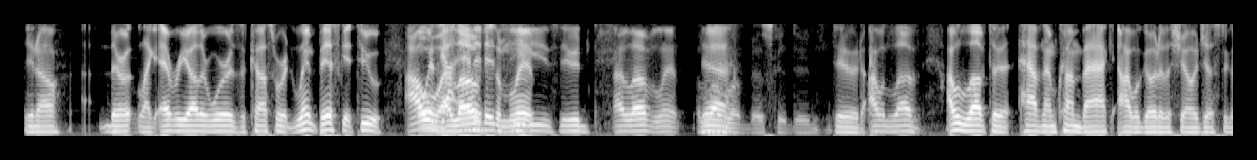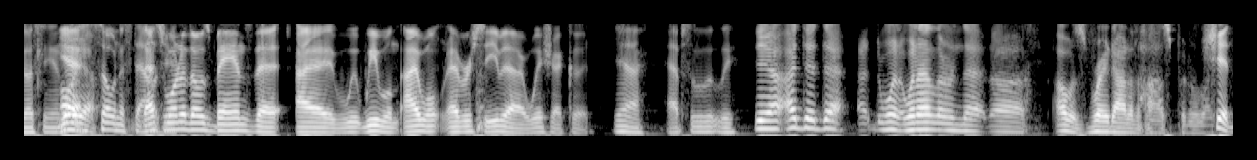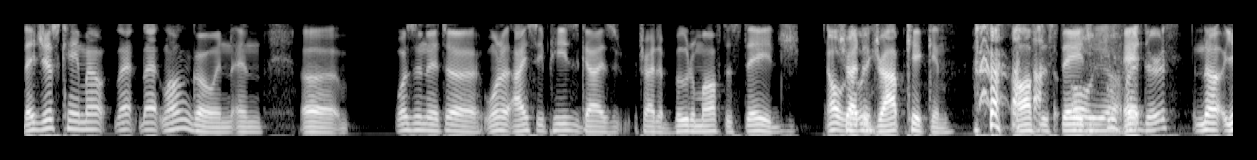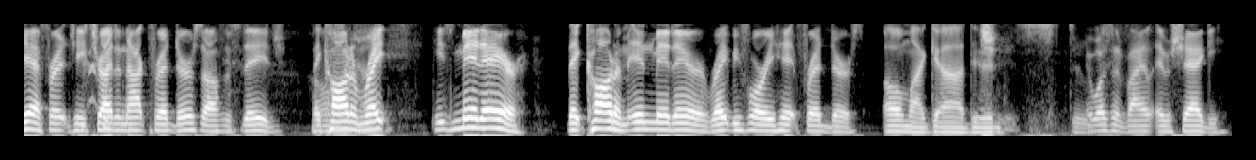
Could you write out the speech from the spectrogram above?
you know, there like every other word is a cuss word. Limp Bizkit too. I always Oh, I got love edited some Limp. CDs, dude. I love Limp. I Yeah. love Limp Bizkit, dude. Dude, I would love, I would love to have them come back. I would go to the show just to go see them. Yeah. yeah. so nostalgic. That's one of those bands that I we, we will I won't ever see, but I wish I could. yeah, absolutely. Yeah, I did that when when I learned that. uh I was right out of the hospital. Like, Shit, they just came out that that long ago, and and uh, wasn't it uh one of the ICP's guys tried to boot him off the stage? Oh, tried really? to drop kick him off the stage. Oh, yeah. Who, Fred Durst? No, yeah, Fred. He tried to knock Fred Durst off the stage. They Oh caught him God. right. He's midair. They caught him in midair right before he hit Fred Durst. Oh my god, dude. Jesus, dude. It wasn't violent. It was Shaggy.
